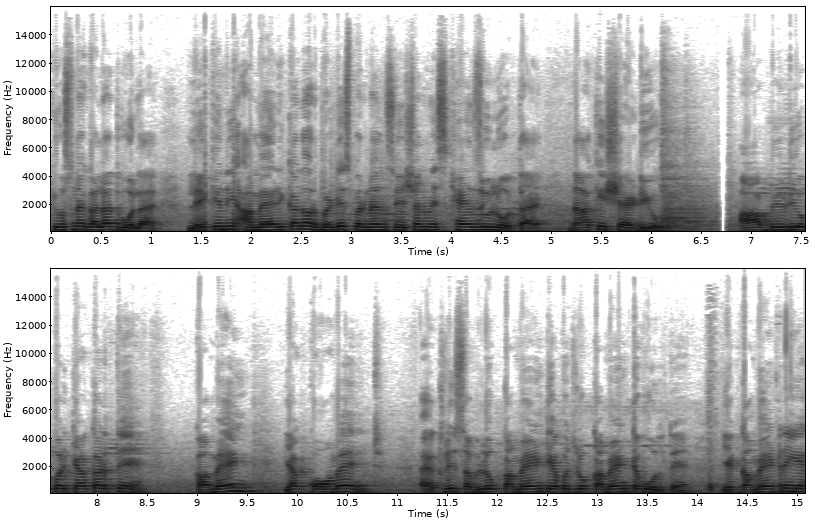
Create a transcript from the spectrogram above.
कि उसने गलत बोला है। लेकिन ये अमेरिकन और ब्रिटिश प्रोनाउंसिएशन में स्केजुल होता है, ना कि शेड्यूल आप वीडियो पर क्या करते हैं? कमेंट या कमेंट एक्चुअली सब लोग कमेंट या कुछ लोग कमेंट बोलते हैं। ये कमेंट नहीं, ये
